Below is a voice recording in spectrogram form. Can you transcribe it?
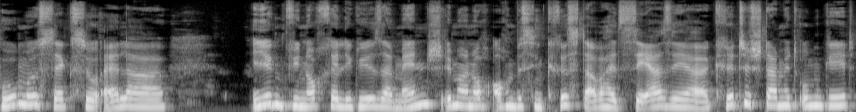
homosexueller irgendwie noch religiöser Mensch, immer noch auch ein bisschen Christ, aber halt sehr, sehr kritisch damit umgeht,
